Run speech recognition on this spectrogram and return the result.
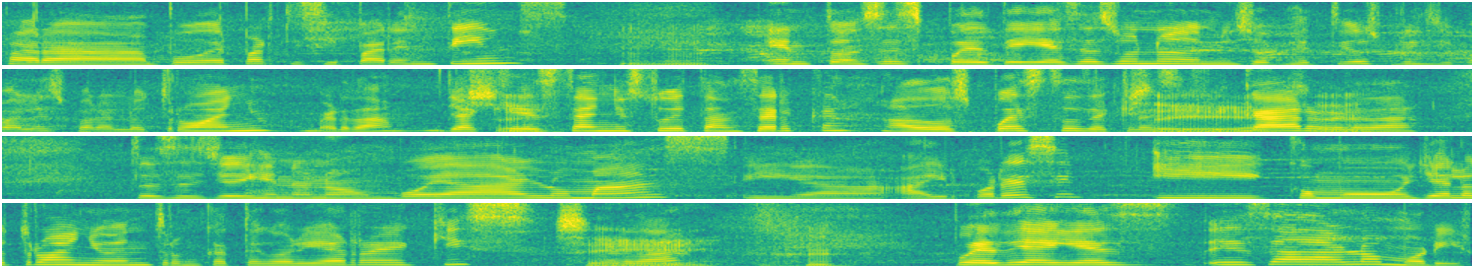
para poder participar en Teams. Entonces, pues de ese es uno de mis objetivos principales para el otro año, ¿verdad? Ya Sí. que este año estuve tan cerca, a dos puestos de clasificar, sí. ¿verdad? Entonces yo dije, no, no, voy a darlo más y a, a ir por ese. Y como ya el otro año entro en categoría RX, ¿verdad? Pues de ahí es, es a darlo a morir.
